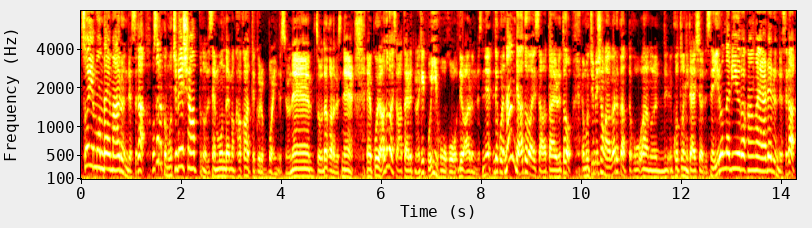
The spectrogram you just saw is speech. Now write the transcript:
そういう問題もあるんですが、おそらくモチベーションアップのですね、問題も関わってくるっぽいんですよね。そう、だからですね、えー、こういうアドバイスを与えるっていうのは結構いい方法ではあるんですね。で、これなんでアドバイスを与えると、モチベーションが上がるかって方、あの、ことに対してはですね、いろんな理由が考えられるんですが、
